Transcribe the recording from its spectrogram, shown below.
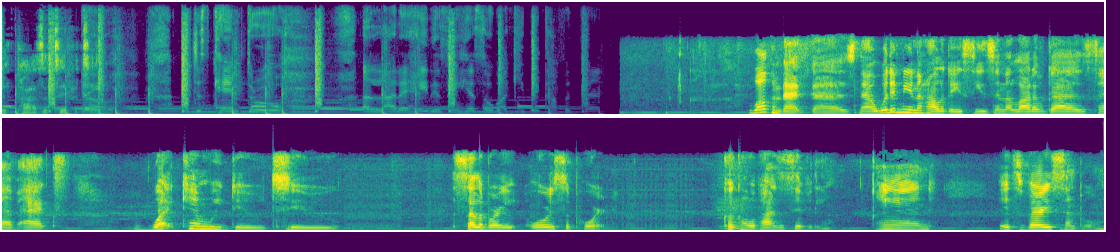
with Positivity. I just came through. A lot of haters in here, so I keep it confidential. Welcome back, guys. Now, with it being the holiday season, a lot of guys have asked, what can we do to celebrate or support cooking with positivity? And it's very simple.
